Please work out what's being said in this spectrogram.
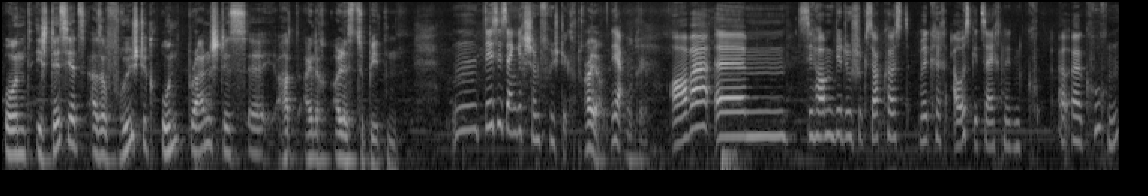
Und ist das jetzt, also Frühstück und Brunch, das äh, hat eigentlich alles zu bieten? Mm, Das ist eigentlich schon Frühstück. Ah ja, Ja. okay. Aber ähm, sie haben, wie du schon gesagt hast, wirklich ausgezeichneten äh, äh, Kuchen.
